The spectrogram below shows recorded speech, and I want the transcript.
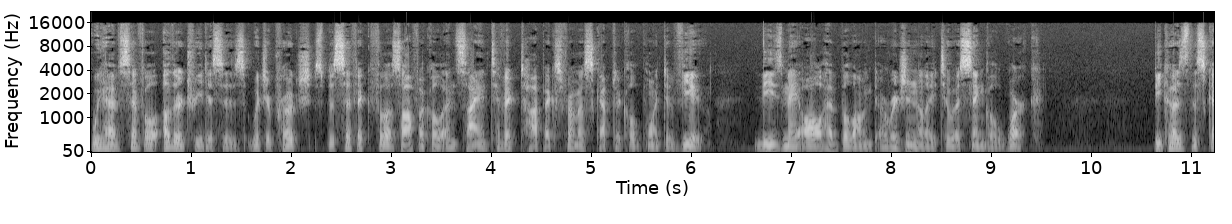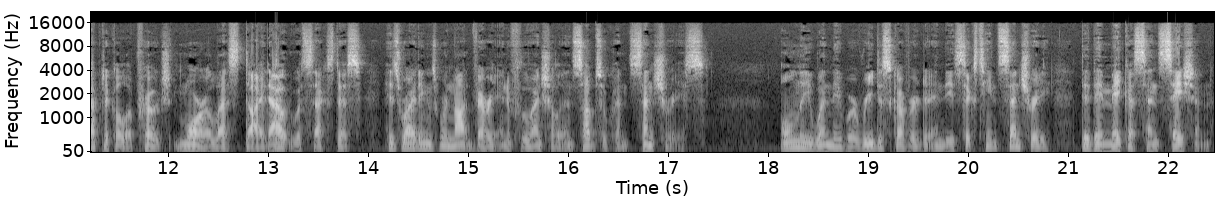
We have several other treatises which approach specific philosophical and scientific topics from a skeptical point of view. These may all have belonged originally to a single work. Because the skeptical approach more or less died out with Sextus, his writings were not very influential in subsequent centuries. Only when they were rediscovered in the 16th century did they make a sensation,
